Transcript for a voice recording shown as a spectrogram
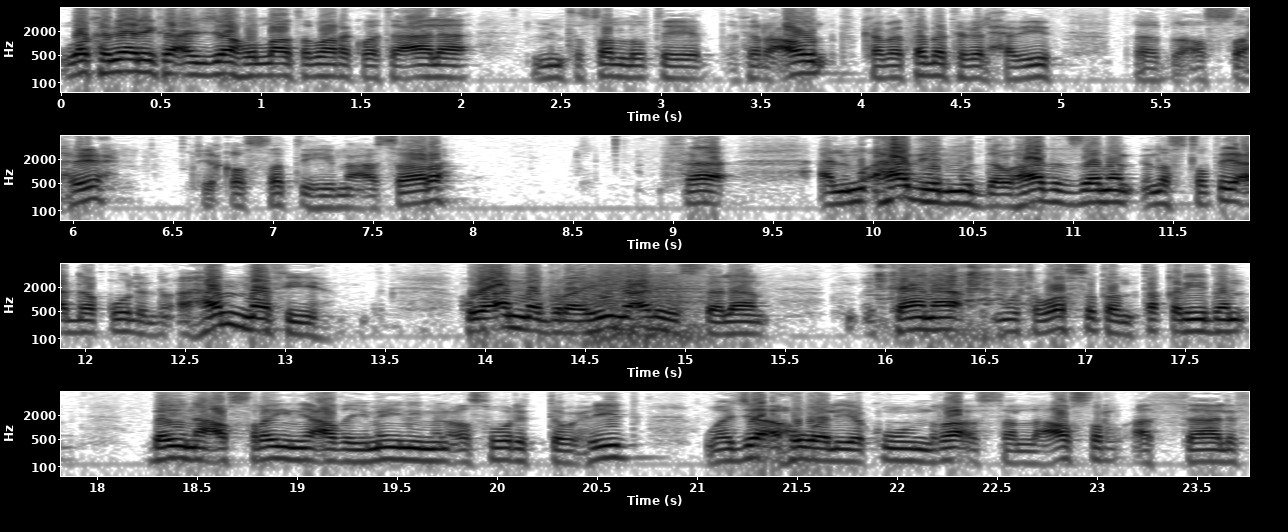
وكذلك أنجاه الله تبارك وتعالى من تسلط فرعون كما ثبت في الحديث الصحيح في قصته مع سارة. فهذه المدة وهذا الزمن نستطيع أن نقول أنه أهم ما فيه هو أن إبراهيم عليه السلام كان متوسطا تقريبا بين عصرين عظيمين من عصور التوحيد وجاء هو ليكون رأس العصر الثالث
